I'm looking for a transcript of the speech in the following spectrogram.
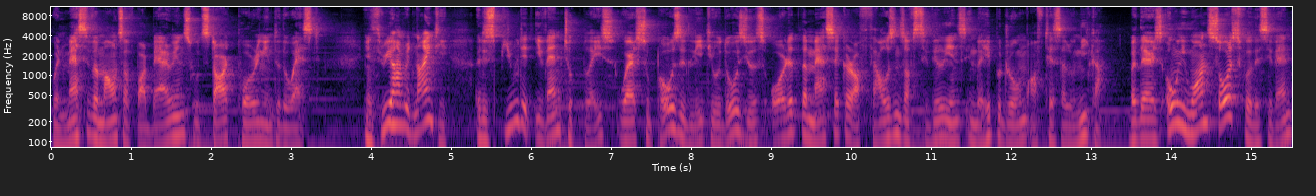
when massive amounts of barbarians would start pouring into the West. In 390, a disputed event took place where supposedly Theodosius ordered the massacre of thousands of civilians in the Hippodrome of Thessalonica. But there is only one source for this event,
